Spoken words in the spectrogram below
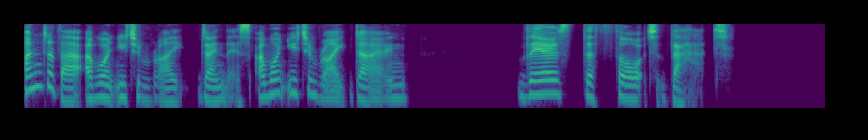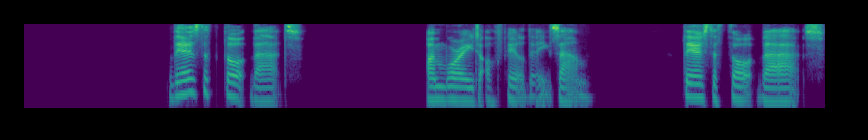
Under that, I want you to write down this. I want you to write down. There's the thought that. There's the thought that I'm worried I'll fail the exam. There's the thought that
